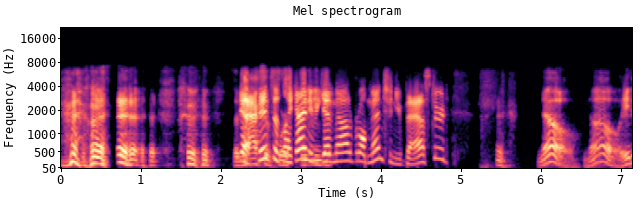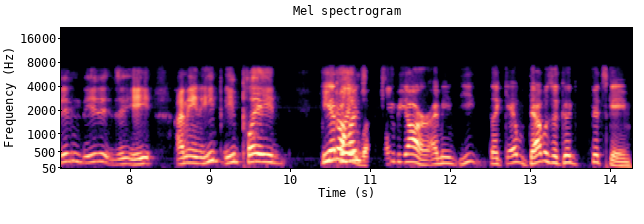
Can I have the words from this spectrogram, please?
the yeah, max, Vince is course, like, I didn't even get an honorable mention, you bastard. No, no, he didn't. He, didn't, he I mean, he he played. He had a played hundred well. QBR. I mean, he like it, that was a good Fitz game.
